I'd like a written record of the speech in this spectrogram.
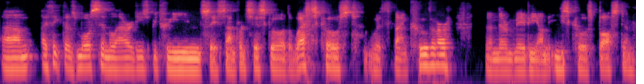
Um, I think there's more similarities between, say, San Francisco or the West Coast with Vancouver than there may be on the East Coast, Boston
